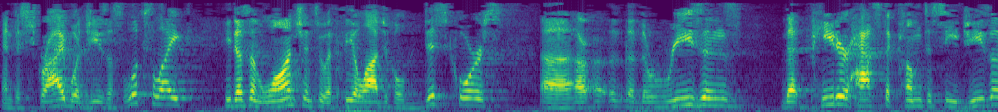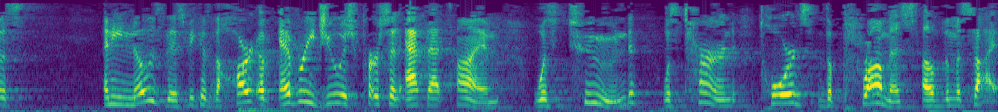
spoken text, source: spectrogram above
and describe what Jesus looks like. He doesn't launch into a theological discourse, uh, uh, the reasons that Peter has to come to see Jesus. And he knows this because the heart of every Jewish person at that time was tuned, was turned towards the promise of the Messiah.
